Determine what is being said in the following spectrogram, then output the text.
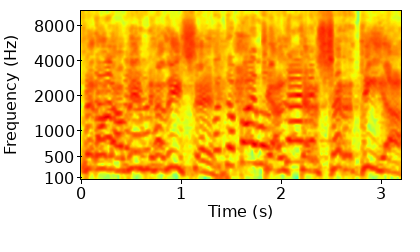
Pero la him. Biblia dice Bible que al tercer día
